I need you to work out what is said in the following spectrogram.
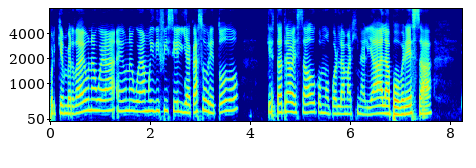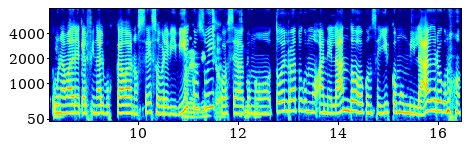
porque en verdad es una weá, es una weá muy difícil y acá sobre todo que está atravesado como por la marginalidad, la pobreza, una madre que al final buscaba, no sé, sobrevivir con su hijo, o sea, Sí, como todo el rato como anhelando o conseguir como un milagro, como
